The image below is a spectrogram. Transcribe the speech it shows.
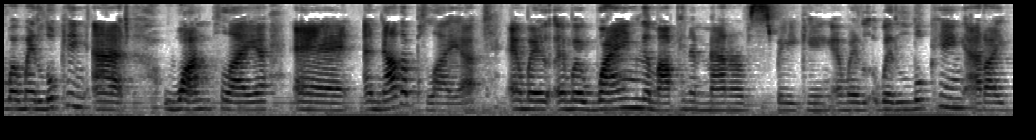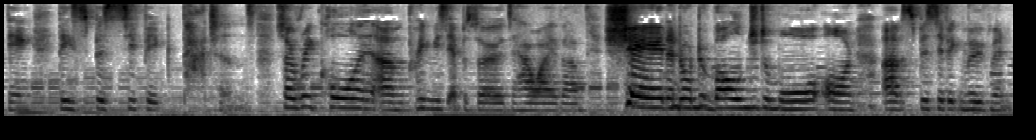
when we're looking at one player and another player and we're and we're weighing them up in a manner of speaking and we're, we're looking at I think these specific patterns so recall in um, previous episodes how I've um, shared and or divulged more on um, specific movement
